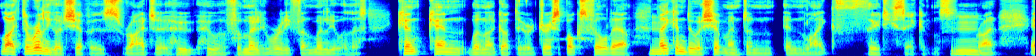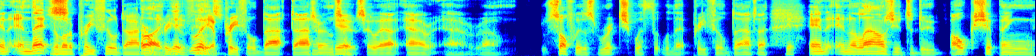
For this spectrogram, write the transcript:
like the really good shippers, right, who who are familiar, really familiar with this, can can when they got their address box filled out, Mm. they can do a shipment in in like thirty seconds, Mm. right? And and that's There's a lot of pre-filled data oh, and yeah, pre-filled well, yeah, pre-filled da- data, Yeah. and Yeah. so so our our, our um, software is rich with with that pre-filled data, Yep. and and allows you to do bulk shipping.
